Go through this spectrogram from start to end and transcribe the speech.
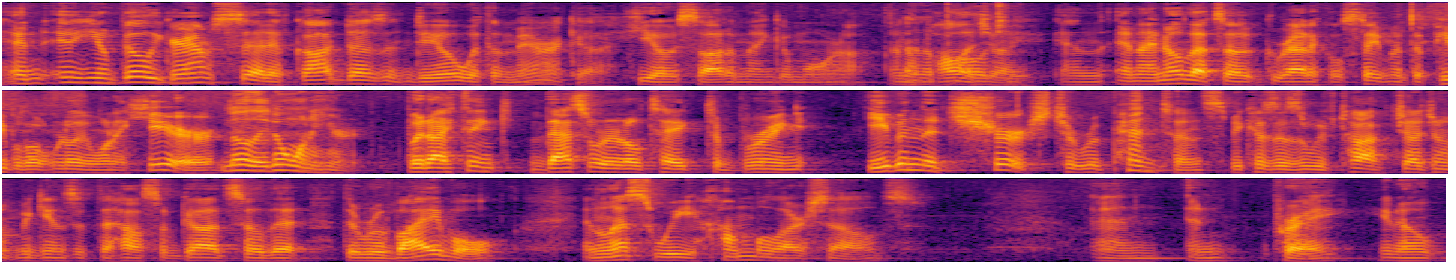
and, and, you know, Billy Graham said, if God doesn't deal with America, He owes Sodom and Gomorrah an, An apology. apology. And and I know that's a radical statement that people don't really want to hear. No, they don't want to hear it. But I think that's what it'll take to bring even the church to repentance, because as we've talked, judgment begins at the house of God, so that the revival, unless we humble ourselves and, and pray, you know,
